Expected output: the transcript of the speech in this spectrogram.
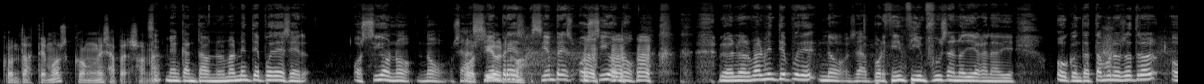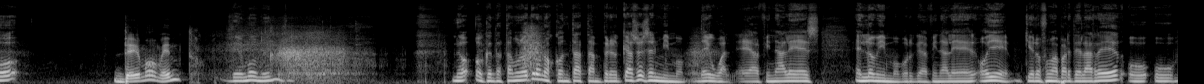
contactemos con esa persona. Sí, me ha encantado. Normalmente puede ser o sí o no, no. O sea, O sí o siempre, no. es, siempre es o sí o no. Lo normalmente puede, no, o sea, por ciencia infusa no llega nadie. O contactamos nosotros o De momento. de momento. No, o contactamos nosotros o nos contactan, pero el caso es el mismo, da igual. eh, al final es, es lo mismo, porque al final es, oye, quiero formar parte de la red, o, o-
